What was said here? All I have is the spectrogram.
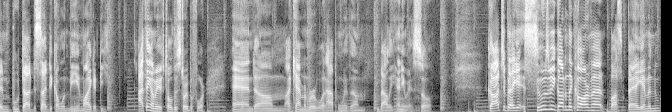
and Buta decided to come with me in my Gadi. I think I may have told this story before and um, I can't remember what happened with um, Bali anyways so got to bag it as soon as we got in the car man bus bag him and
